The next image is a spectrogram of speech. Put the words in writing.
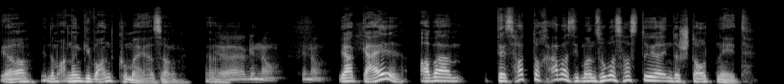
ja, in einem anderen Gewand, kann man ja sagen. Ja, ja genau, genau. Ja, geil. Aber das hat doch auch was. Ich meine, sowas hast du ja in der Stadt nicht.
